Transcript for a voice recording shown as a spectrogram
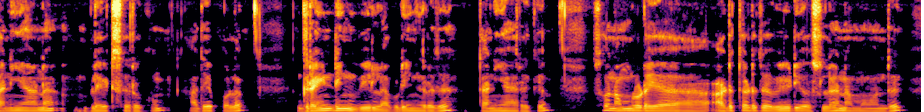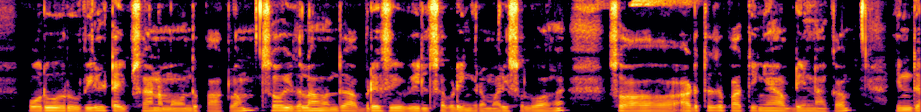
தனியான பிளேட்ஸ் இருக்கும். அதே போல் கிரைண்டிங் வீல் அப்படிங்கிறது தனியாக இருக்குது ஸோ நம்மளுடைய அடுத்தடுத்த வீடியோஸில் நம்ம வந்து ஒரு ஒரு வீல் டைப்ஸாக நம்ம வந்து பார்க்கலாம். ஸோ இதெல்லாம் வந்து அப்ரேசிவ் வீல்ஸ் அப்படிங்கிற மாதிரி சொல்லுவாங்க. ஸோ அடுத்தது பார்த்தீங்க அப்படின்னாக்கா இந்த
